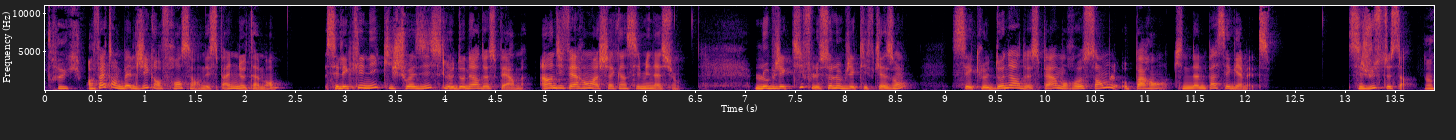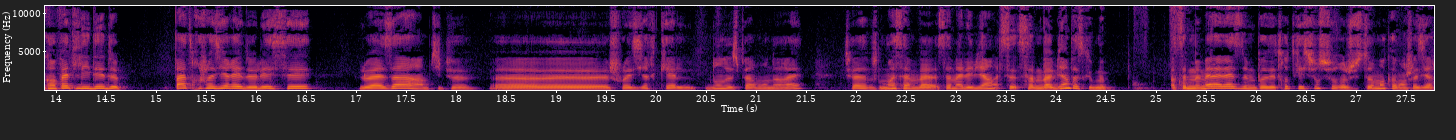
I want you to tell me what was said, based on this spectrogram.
truc? En fait, en Belgique, en France et en Espagne notamment, c'est les cliniques qui choisissent le donneur de sperme, indifférent à chaque insémination. L'objectif, le seul objectif qu'elles ont, c'est que le donneur de sperme ressemble aux parents qui ne donnent pas ses gamètes. C'est juste ça. Donc en fait, l'idée de pas trop choisir et de laisser le hasard un petit peu, euh, choisir quel don de sperme on aurait. Tu vois, moi ça me va, ça m'allait bien, ça, me va bien parce que ça me met à l'aise de me poser trop de questions sur justement comment choisir.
